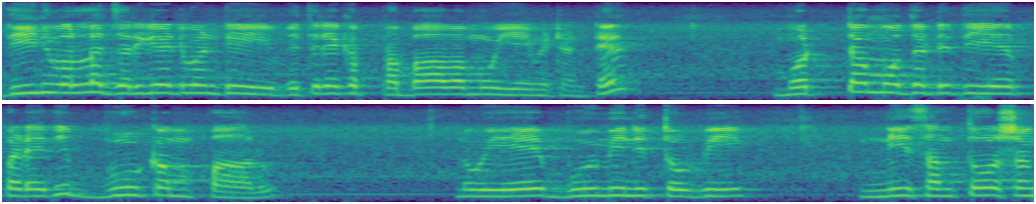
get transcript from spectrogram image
దీనివల్ల జరిగేటువంటి వ్యతిరేక ప్రభావము ఏమిటంటే మొట్టమొదటిది ఏర్పడేది భూకంపాలు. నువ్వు ఏ భూమిని తవ్వి నీ సంతోషం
